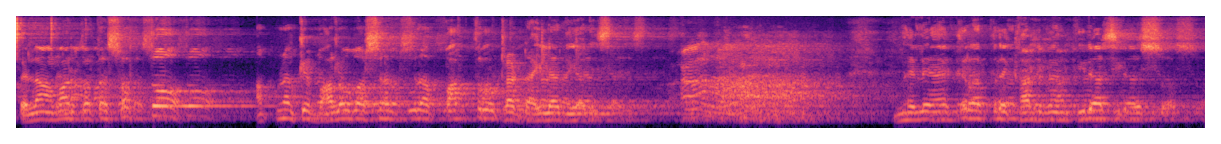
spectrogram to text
তাহলে আমার কথা সত্য? আপনাকে ভালোবাসার পুরা পাত্রটা ডাইলা দিয়া দিছে। নাহলে এক রাত্রে খাটবেন তিরাশি বছর।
